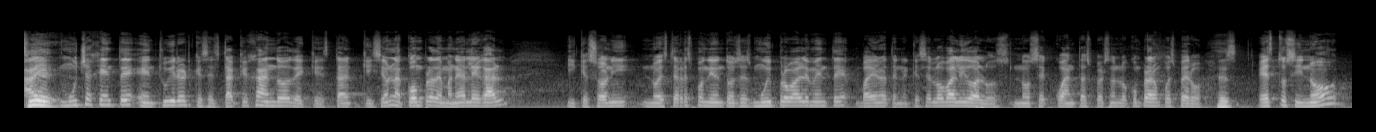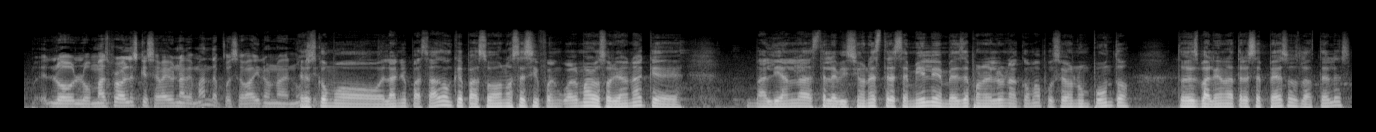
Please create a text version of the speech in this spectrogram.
Sí. hay mucha gente en Twitter que se está quejando de que, está, que hicieron la compra de manera legal y que Sony no esté respondiendo, entonces muy probablemente vayan a tener que hacerlo válido a los no sé cuántas personas lo compraron, pues, pero es, esto si no, lo, lo más probable es que se vaya a una demanda, pues se va a ir a una denuncia. Es como el año pasado que pasó, no sé si fue en Walmart o Soriana, que valían las televisiones 13 mil y en vez de ponerle una coma pusieron un punto. Entonces valían a 13 pesos las teles.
